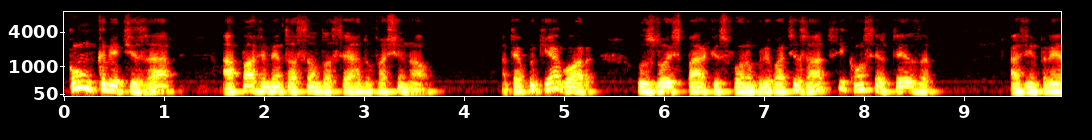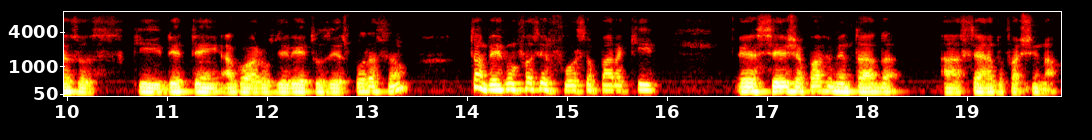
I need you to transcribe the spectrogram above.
concretizar a pavimentação da Serra do Faxinal. Até porque agora os dois parques foram privatizados e, com certeza, as empresas que detêm agora os direitos de exploração também vão fazer força para que eh, seja pavimentada a Serra do Faxinal.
